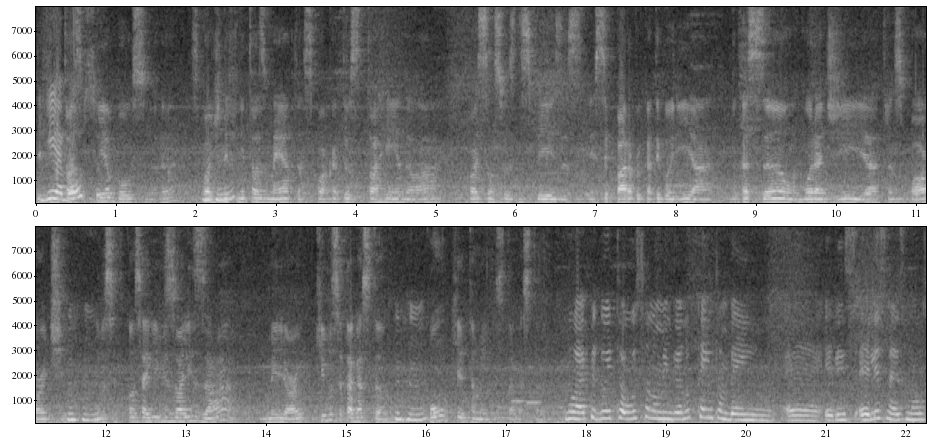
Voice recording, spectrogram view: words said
Guia bolso? Guia bolso, aham. Você pode Uhum. definir tuas metas, colocar teus, tua renda lá, quais são suas despesas, eh, separa por categoria ah, educação, moradia, transporte. Uhum. E você consegue visualizar melhor o que você está gastando, Uhum. com o que também você está gastando. No app do Itaú, se eu não me engano, tem também. é, eles, eles mesmos,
